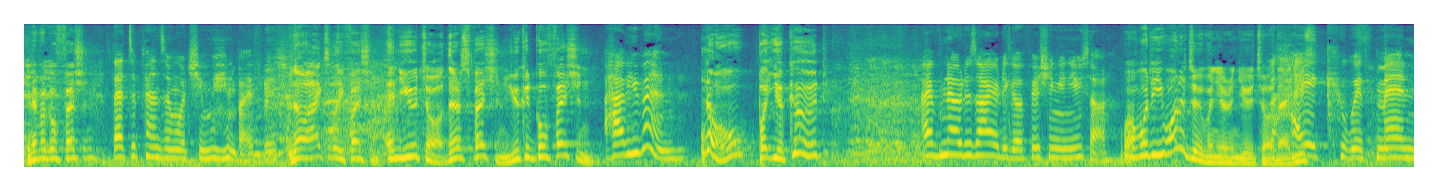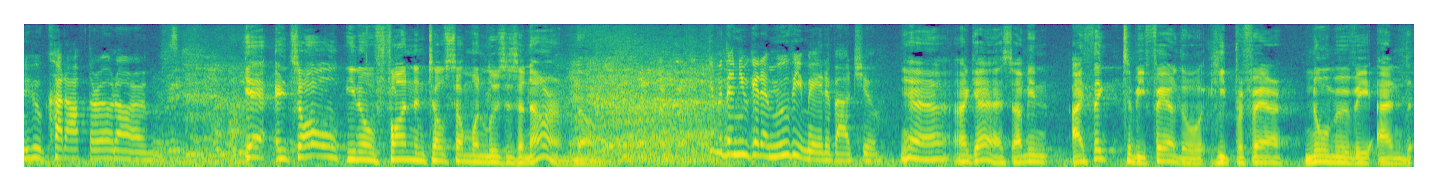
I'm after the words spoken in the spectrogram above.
You never go fishing? That depends on what you mean by fishing. No, actually fishing. In Utah, there's fishing. You could go fishing. Have you been? No, but you could. I have no desire to go fishing in Utah. Well, what do you want to do when you're in Utah then? You- Hike with men who cut off their own arms. yeah, it's all, you know, fun until someone loses an arm, though. Then you get a movie made about you. Yeah, I guess. I mean, I think to be fair though, he'd prefer no movie and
